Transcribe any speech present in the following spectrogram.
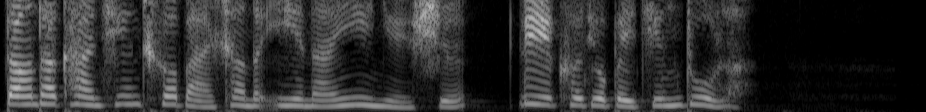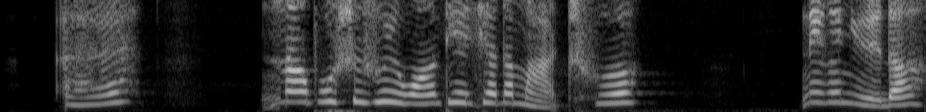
当他看清车板上的一男一女时，立刻就被惊住了。哎，那不是瑞王殿下的马车？那个女的，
